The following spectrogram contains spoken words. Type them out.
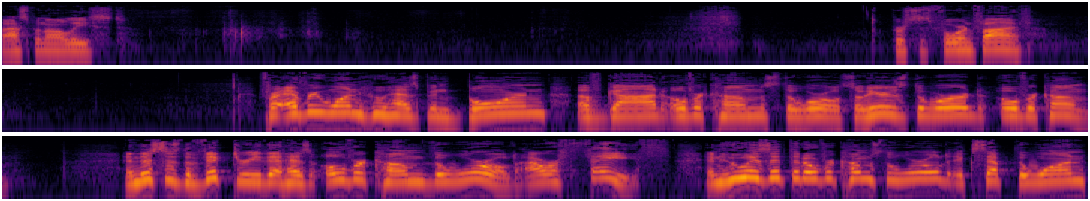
Last but not least, verses 4 and 5. For everyone who has been born of God overcomes the world. So here's the word overcome. And this is the victory that has overcome the world, our faith. And who is it that overcomes the world except the one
